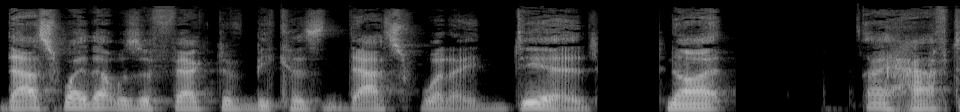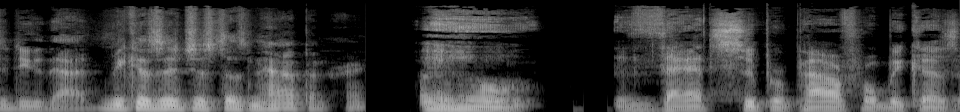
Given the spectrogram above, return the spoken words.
that's why that was effective because that's what i did not i have to do that because it just doesn't happen right Oh, that's super powerful because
